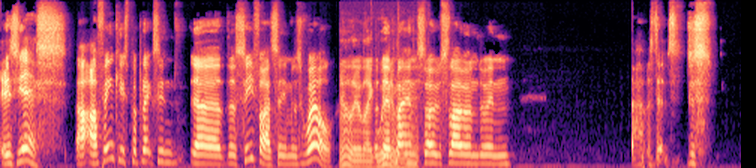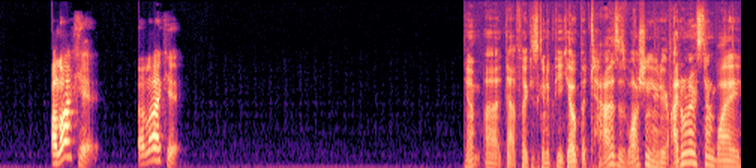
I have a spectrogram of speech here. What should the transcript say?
is yes. I, I think it's perplexing uh, the C5 team as well. No, they're like, they're playing minute. so slow and doing. Uh, just. I like it. I like it. Yep, uh, that flick is gonna peek out, but Taz is watching it here. I don't understand why.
